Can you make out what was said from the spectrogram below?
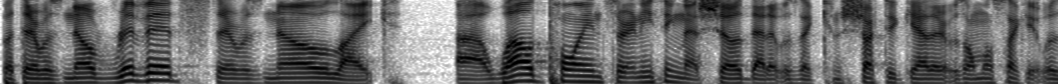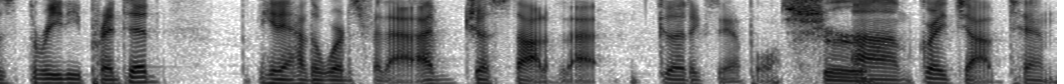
but there was no rivets, there was no like uh, weld points or anything that showed that it was like constructed together. It was almost like it was 3D printed. He didn't have the words for that. I've just thought of that. Good example. Sure. Um, great job, Tim.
